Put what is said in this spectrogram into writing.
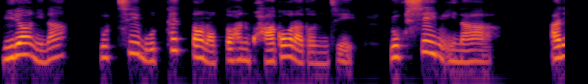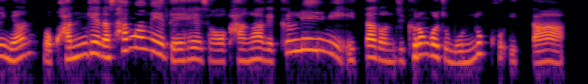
미련이나 놓지 못했던 어떠한 과거라든지 욕심이나 아니면 뭐 관계나 상황에 대해서 강하게 끌림이 있다든지 그런 걸 좀 못 놓고 있다.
